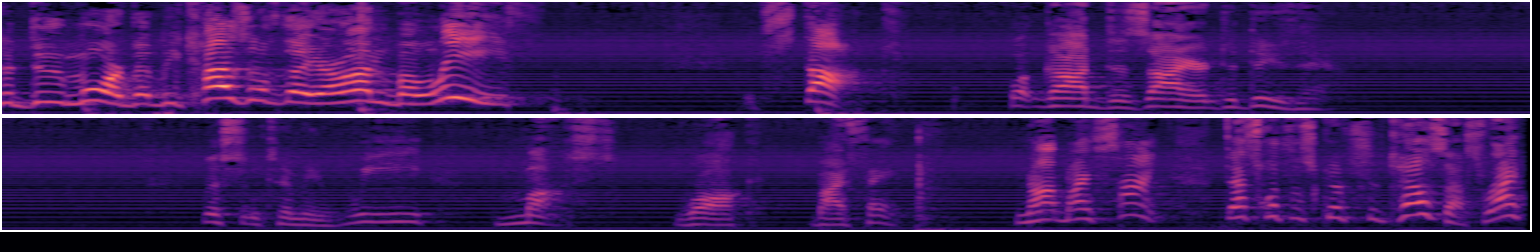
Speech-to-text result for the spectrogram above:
to do more, but because of their unbelief, it stopped what God desired to do there. Listen to me. We must walk by faith, not by sight. That's what the scripture tells us, right?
